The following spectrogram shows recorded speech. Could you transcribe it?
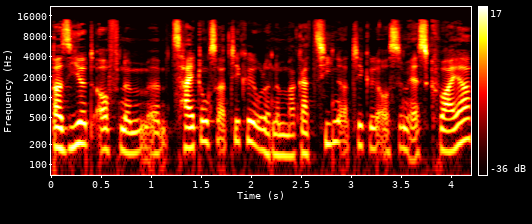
basiert auf einem äh, Zeitungs Zeitungsartikel oder einem Magazinartikel aus dem Esquire.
